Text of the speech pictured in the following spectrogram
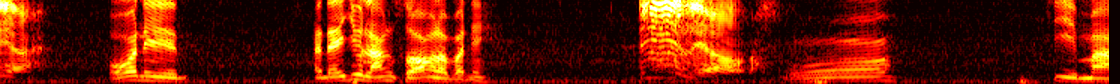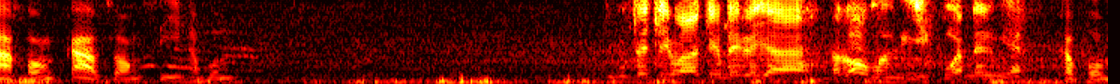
เนี่ยโอ้นี่ อันไหนอยู่หลังสองแล้วบัดนี้ดีแล้ว โอ้ที่มาของเก้าสองสี่ครับผมแต่จริงว่าจึงได้กระยาลอกมึงอีกงวดหนึงเนี่ย ครับผม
